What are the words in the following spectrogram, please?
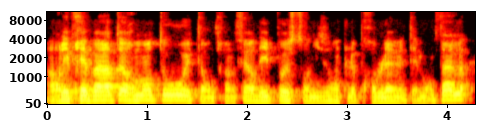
Alors, les préparateurs mentaux étaient en train de faire des posts en disant que le problème était mental.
